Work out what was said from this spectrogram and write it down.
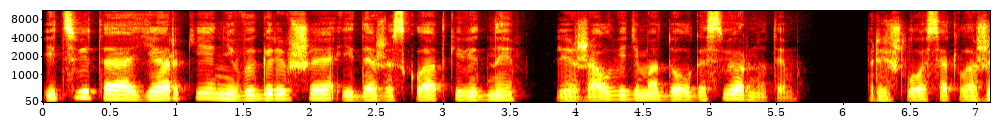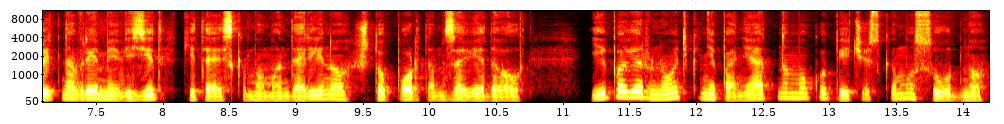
и цвета яркие, не выгоревшие и даже складки видны. Лежал, видимо, долго свернутым. Пришлось отложить на время визит к китайскому мандарину, что портом заведовал, и повернуть к непонятному купеческому судну,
